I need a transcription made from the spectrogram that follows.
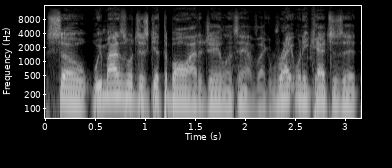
So we might as well just get the ball out of Jalen's hands. Like right when he catches it,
